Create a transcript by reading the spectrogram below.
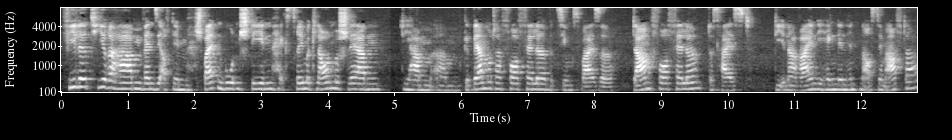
Viele Tiere haben, wenn sie auf dem Spaltenboden stehen, extreme Klauenbeschwerden, die haben ähm, Gebärmuttervorfälle bzw. Darmvorfälle. Das heißt, die Innereien, die hängen denen hinten aus dem After.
